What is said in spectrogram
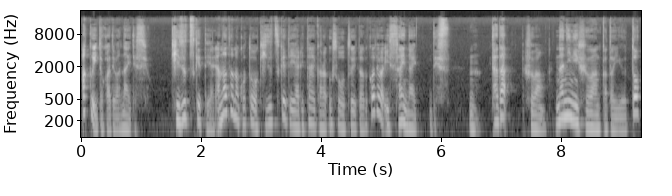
悪意とかではないですよ。傷つけてやりあなたのことを傷つけてやりたいから嘘をついたとかでは一切ないです。うん、ただ不安。何に不安かというと、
